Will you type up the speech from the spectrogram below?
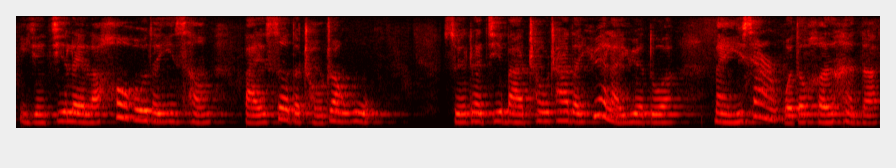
已经积累了厚厚的一层白色的稠状物。随着鸡巴抽插的越来越多，每一下我都狠狠地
